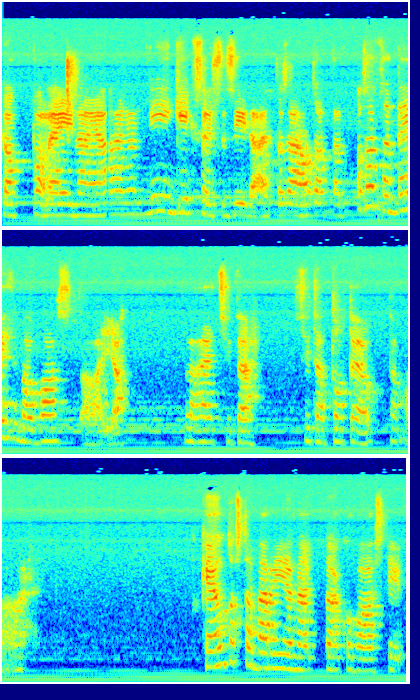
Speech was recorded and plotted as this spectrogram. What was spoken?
kappaleina ja hän on niin kikseissä siitä, että sä otat tämän, otat tämän tehtävän vastaan ja lähdet sitä, sitä toteuttamaan. Keltaista väriä näyttää kovasti,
